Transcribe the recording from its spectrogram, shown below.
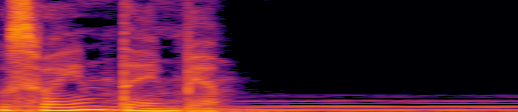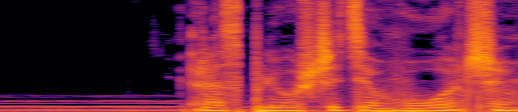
у сваім тэмпе. Расплюшчыце вочы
